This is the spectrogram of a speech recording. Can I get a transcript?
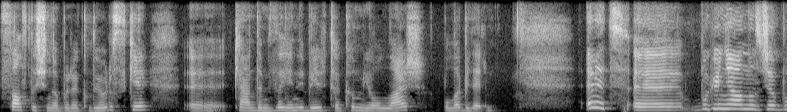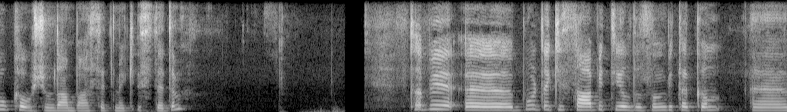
saf dışına bırakılıyoruz ki kendimize yeni bir takım yollar bulabilelim. Evet, e, bugün yalnızca bu kavuşumdan bahsetmek istedim. Tabii e, buradaki sabit yıldızın bir takım e,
